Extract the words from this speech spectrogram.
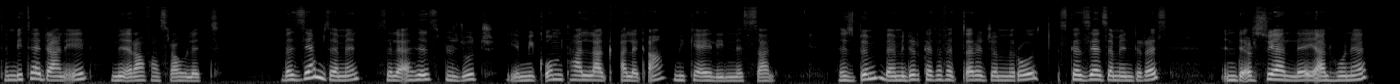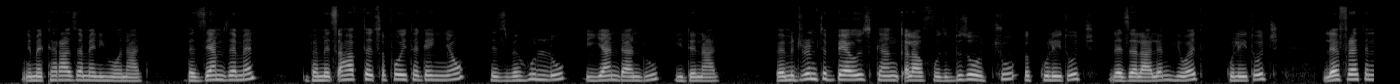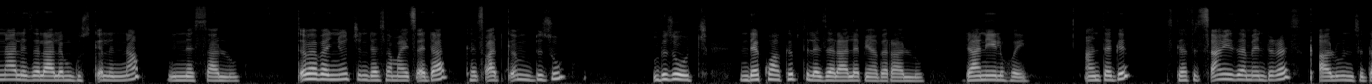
ትንቢተ ዳንኤል ምዕራፍ አስራ ሁለት። በዚያም ዘመን ስለ ህዝብ ልጆች የሚቆም ታላቅ አለቃ ሚካኤል ይነሳል። ህዝብም በምድር ከተፈጠረ ጀምሮ እስከዚያ ዘመን ድረስ እንደ እርሱ ያለ ያልሆነ የመከራ ዘመን ይሆናል። በዚያም ዘመን በመጽሐፍ ተጽፎ የተገኘው ህዝብ ሁሉ እያንዳንዱ ይድናል። በምድርም ትቢያ ውስጥ ከእንቀላፉት ብዙዎቹ እኩሌቶች ለዘላለም ህይወት እኩሌቶች ለእፍረትና ለዘላለም ጉስቅልና ይነሳሉ። ጥበበኞች እንደ ሰማይ ጸዳል ከጻድቅም ብዙ ብዙዎች እንደ ኳክብት ለዘላለም ያበራሉ። ዳንኤል ሆይ አንተ ግን እስከ ፍጻሜ ዘመን ድረስ ቃሉን ዝጋ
